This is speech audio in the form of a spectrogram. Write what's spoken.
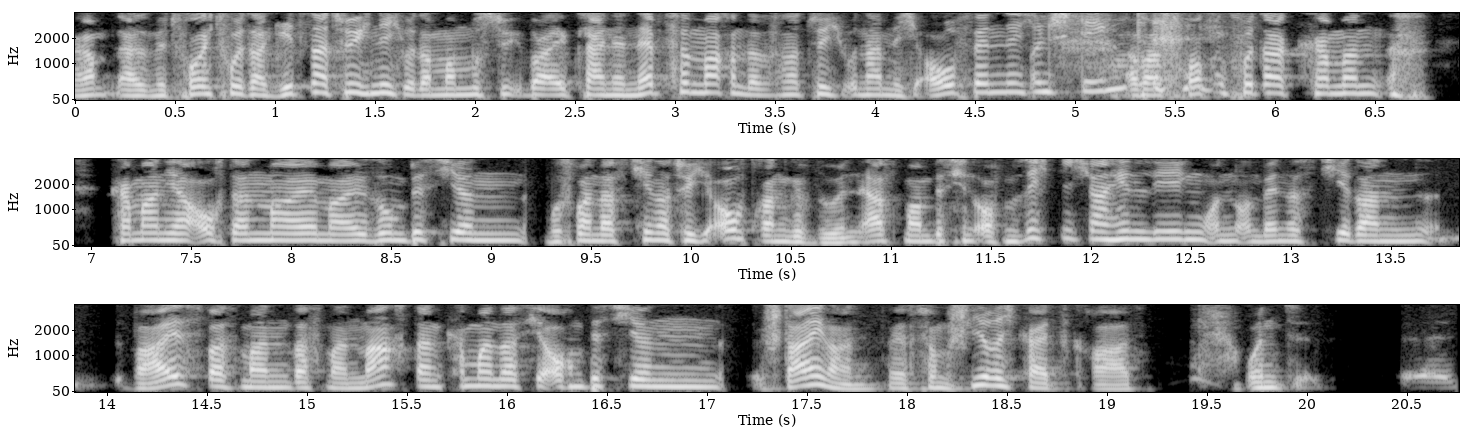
Ja, also mit Feuchtfutter geht's natürlich nicht oder man musste überall kleine Näpfe machen, das ist natürlich unheimlich aufwendig. Und stinkt. Aber Trockenfutter kann man, kann man ja auch dann mal, mal so ein bisschen, muss man das Tier natürlich auch dran gewöhnen. Erstmal ein bisschen offensichtlicher hinlegen und, und wenn das Tier dann weiß, was man, was man macht, dann kann man das ja auch ein bisschen steigern, vom Schwierigkeitsgrad. Und äh,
